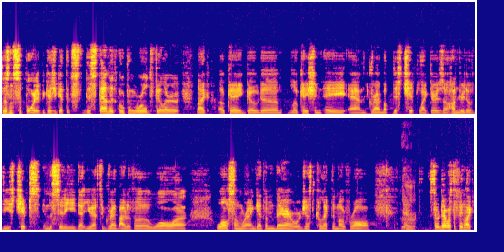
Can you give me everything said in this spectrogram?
doesn't support it because you get this, this standard open world filler like okay go to location A and grab up this chip like there's a hundred of these chips in the city that you have to grab out of a wall uh, wall somewhere and get them there, or just collect them overall. Mm. And so that was the thing. Like,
